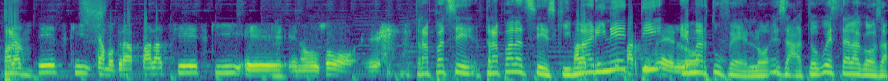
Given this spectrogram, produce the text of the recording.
palazzeschi, siamo tra palazzeschi e, e non lo so, eh, Tra, pazze- tra palazzeschi, Palazzeschi e Marinetti Martufello. e Martufello. Esatto, questa è la cosa.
